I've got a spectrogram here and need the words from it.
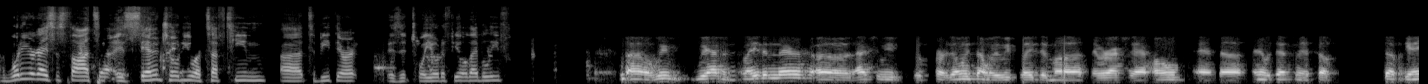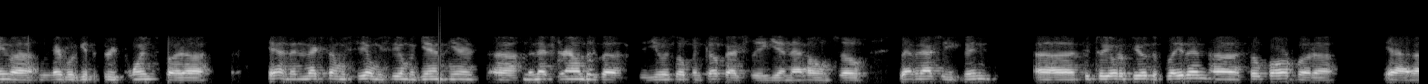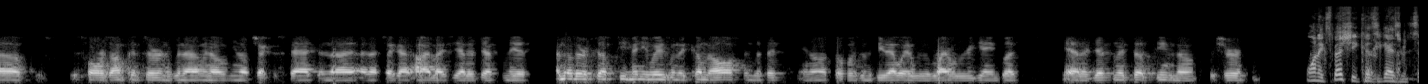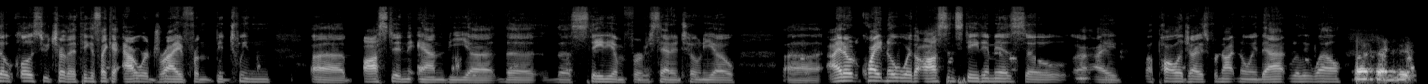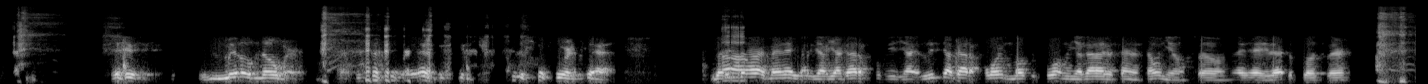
what are your guys' thoughts? Uh, is San Antonio a tough team uh, to beat there? Is it Toyota Field, I believe? we we haven't played them there. actually, the only time we, we played them, they were actually at home, and and it was definitely a tough tough game. Uh, we were able to get the three points, but uh, yeah, and then the next time we see them, we see them again here uh, in the next round of the, the U.S. Open Cup actually again at home. So we haven't actually been uh, to Toyota Field to play them uh, so far, but uh, yeah, uh, as far as I'm concerned, when I you know you know check the stats and I, and I check out highlights, yeah, they're definitely. A, I know they're a tough team anyways when they come to Austin, but that's you know it's always going to be that way with a rivalry game. But yeah, they're definitely a tough team though for sure. One, especially because you guys are so close to each other. I think it's like an hour drive from between uh, Austin and the uh, the the stadium for San Antonio. Uh, I don't quite know where the Austin Stadium is, so I apologize for not knowing that really well. Middle of nowhere. where it's at. But it's uh, all right, man. Hey, y'all, y'all got a, y'all, at least y'all got a point. Most importantly, y'all got it at San Antonio. So hey, hey, that's a plus there.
